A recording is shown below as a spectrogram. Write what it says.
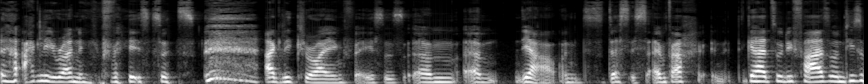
ugly running faces, ugly crying faces. Ähm, ähm, ja, und das ist einfach gerade so die Phase und diese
